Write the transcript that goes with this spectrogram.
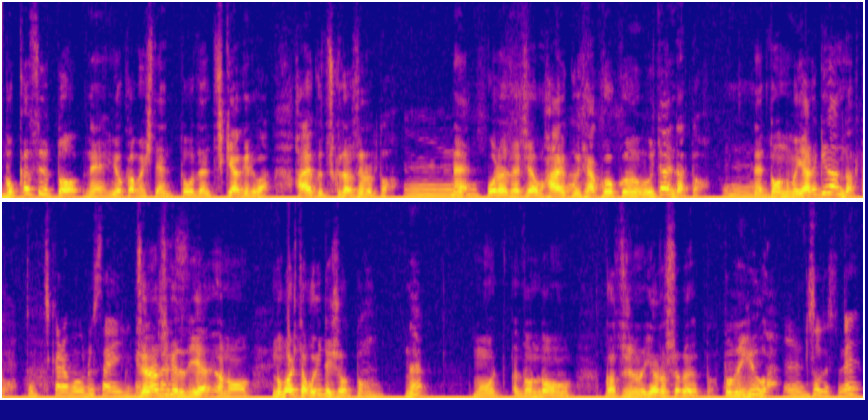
僕からするとね横浜支店当然突き上げるわ。早く作らせろと、ね、俺たちはもう早く100億円売りたいんだと、ね、どんどんやる気なんだと。どっちからもうるさいゼラスケであの伸ばした方がいいでしょと、ね。もうどんどんガスジのやらせろよと。当然言うわ、うん、そうですね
